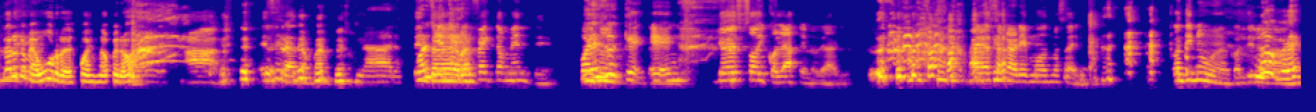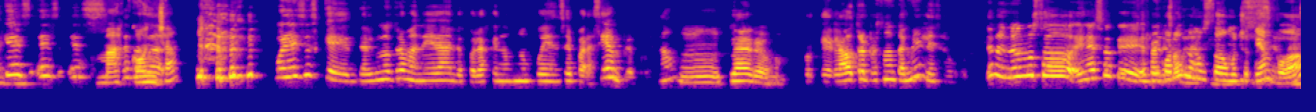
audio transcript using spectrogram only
Claro que de- me aburre después, ¿no? Pero Ah, esa es la otra parte. Claro. Te Por eso, entiendo Claro. perfectamente. por eso es que en, Yo soy colágeno de alguien. Pero eso lo haremos más adelante. Continúa, continúa. No, pero es que es, es, es Más es verdad. concha. Por eso es que de alguna otra manera los colágenos no pueden ser para siempre, pues, ¿no? Mm, claro. Porque la otra persona también les aburre. Claro, no hemos estado en eso que recuerdo, no hemos estado mucho tiempo, ¿ah?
